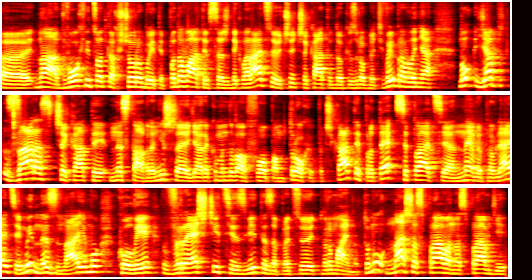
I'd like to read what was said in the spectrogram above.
на 2%, що робити? Подавати все ж декларацію чи чекати, доки зроблять виправлення. Ну, я б зараз чекати не став. Раніше я рекомендував ФОПам трохи почекати, проте ситуація не виправляється, і ми не знаємо, коли врешті ці звіти запрацюють нормально. Тому наша справа насправді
